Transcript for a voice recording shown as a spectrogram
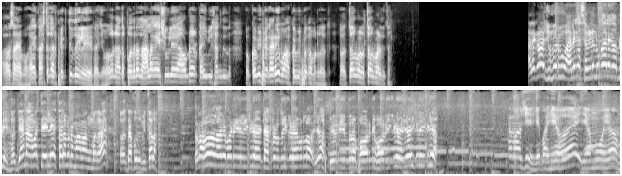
असं आहे काय कास्तकार फेकते एकाचे. ना आता पंधरा झाला काय शिवल्या? ऑर्डर काही बी सांगते. कमी फेका रे बा कमी फेका म्हणलं. चल बरं चल बरं चल. आले का जुबेरू आले का? सगळे लोक आले का आपले? द्या ना आवाज त्याला चला म्हणा मग मग हा. दाखवतो मी चला. चला हो अरे बडी इकडे ट्रॅक्टर इकडे आहे म्हणलं या पेरणी यंत्र फवारणी फवारणी इकडे या इकडे इकडे. या. मावशी हे पण हे होय M O M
